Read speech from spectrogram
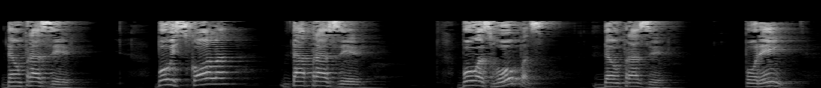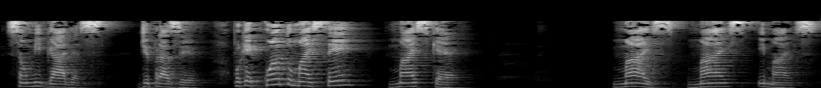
dão prazer. Boa escola dá prazer. Boas roupas dão prazer. Porém, são migalhas de prazer. Porque quanto mais tem, mais quer. Mais, mais e mais.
